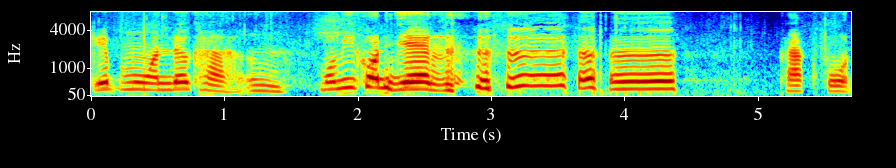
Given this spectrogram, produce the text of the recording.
เก็บมวนเด้อค่ะ อืมบ่มีคนแย่งคักปด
